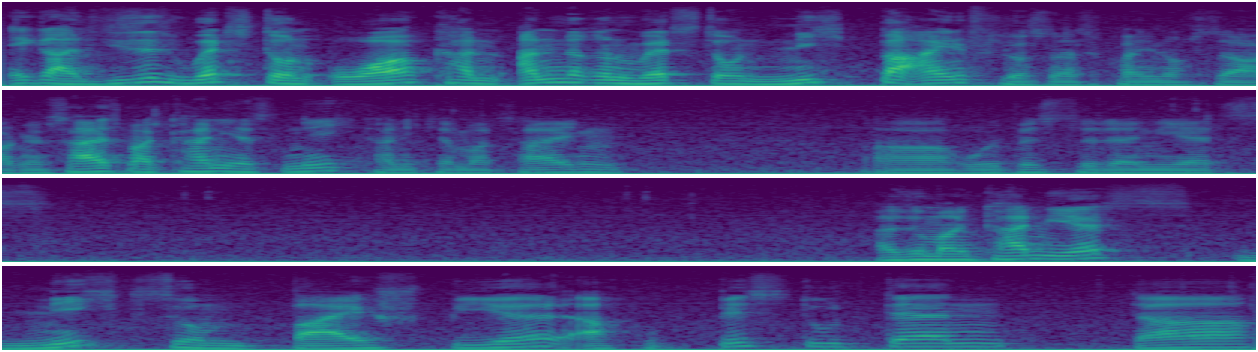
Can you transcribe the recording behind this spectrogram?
Egal, dieses Redstone-Ohr kann anderen Redstone nicht beeinflussen, das kann ich noch sagen. Das heißt, man kann jetzt nicht, kann ich dir mal zeigen. Ah, wo bist du denn jetzt? Also man kann jetzt nicht zum Beispiel, ach, wo bist du denn? Da.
